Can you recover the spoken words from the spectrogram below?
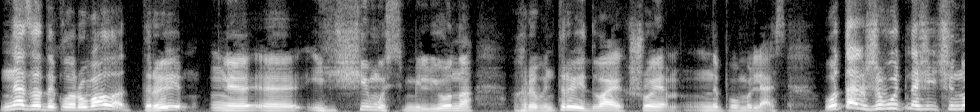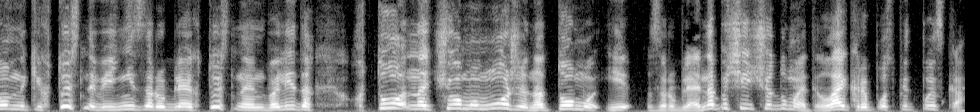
не задекларувала 3 е, е, і чимось мільйона гривень. 3,2, якщо я не помиляюсь. Отак живуть наші чиновники. Хтось на війні заробляє, хтось на інвалідах. Хто на чому може, на тому і заробляє. Напишіть, що думаєте. Лайк, репост, підписка.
